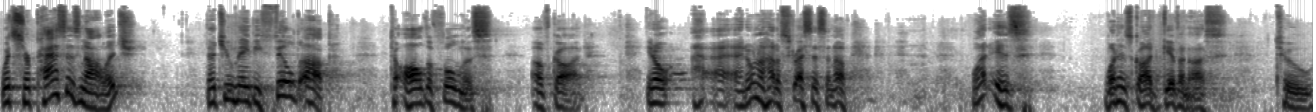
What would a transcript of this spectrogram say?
which surpasses knowledge, that you may be filled up to all the fullness of God. You know, I, don't know how to stress this enough. What is what has God given us to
